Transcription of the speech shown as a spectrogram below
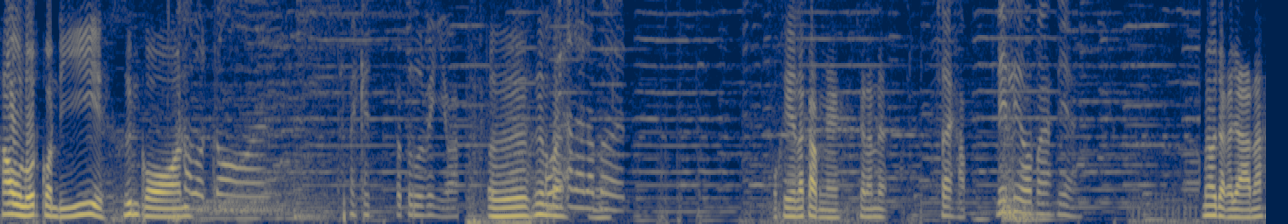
เข้ารถก่อนดี ขึ้นก่อน เข้ารถก่อนทำไมกันประตูมันเป็นอย่างงี้วะ เออ ขึ้นโอ้ไปยอะไรระเบิด โอเคแล้วกลับไง แค่นั้นแหละ ใช่ครับนี่เรียกรถมาเนี่ย ไม่เอาจักรยานนะ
